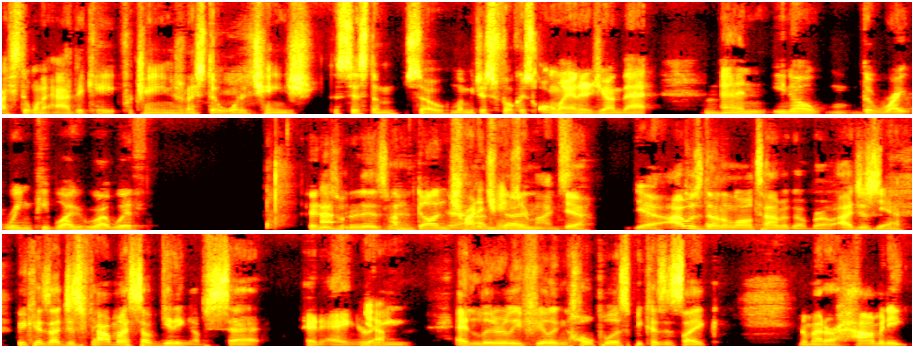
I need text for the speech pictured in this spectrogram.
I still want to advocate for change and I still want to change the system. So let me just focus all my energy on that. Mhm. And, you know, the right wing people I grew up with, it is what it is, man. I'm done trying to I'm change their minds. Yeah. Yeah. I was just done a long time ago, bro. I just, Yeah. because I just found myself getting upset and angry and literally feeling hopeless because it's like, no matter how many,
